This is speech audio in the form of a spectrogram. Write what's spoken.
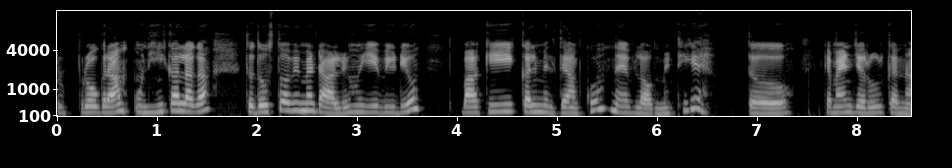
प्रोग्राम उन्हीं का लगा। तो दोस्तों अभी मैं डाल रही हूँ ये वीडियो बाकी कल मिलते हैं आपको नए व्लॉग में ठीक है? तो कमेंट ज़रूर करना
